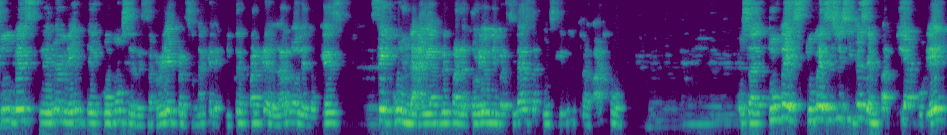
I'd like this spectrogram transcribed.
tú ves plenamente cómo se desarrolla el personaje de Peter Parker a lo largo de lo que es secundaria, preparatoria, universidad, hasta conseguir un trabajo. O sea, tú ves, tú ves eso y sientes empatía por él,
